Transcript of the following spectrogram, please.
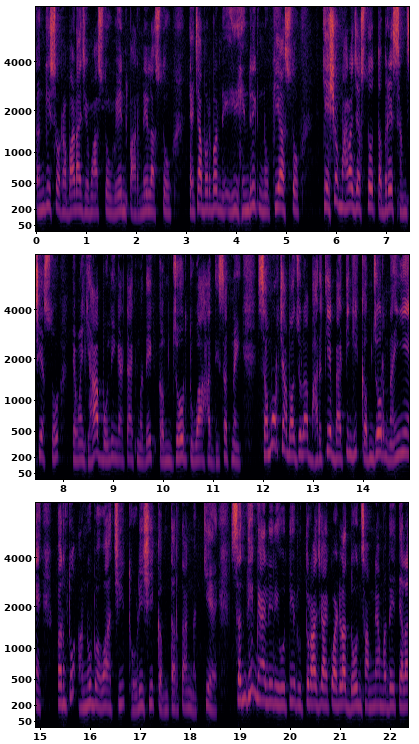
कंगिसो रबाडा जेव्हा असतो वेन पार्नेल असतो त्याच्याबरोबर हे- हेनरिक नोकिया असतो केशव महाराज असतो तबरे समसी असतो तेव्हा ह्या बॉलिंग अटॅकमध्ये कमजोर दुवा हा दिसत नाही. समोरच्या बाजूला भारतीय बॅटिंग ही कमजोर नाही आहे परंतु अनुभवाची थोडीशी कमतरता नक्की आहे. संधी मिळालेली होती ऋतुराज गायकवाडला दोन सामन्यामध्ये त्याला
